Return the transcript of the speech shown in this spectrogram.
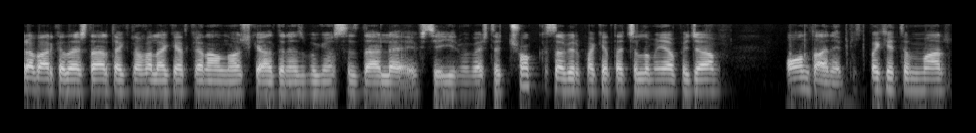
Merhaba arkadaşlar, Teknofelaket kanalına hoş geldiniz. Bugün sizlerle FC 25'te çok kısa bir paket açılımı yapacağım. 10 tane pik paketim var.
